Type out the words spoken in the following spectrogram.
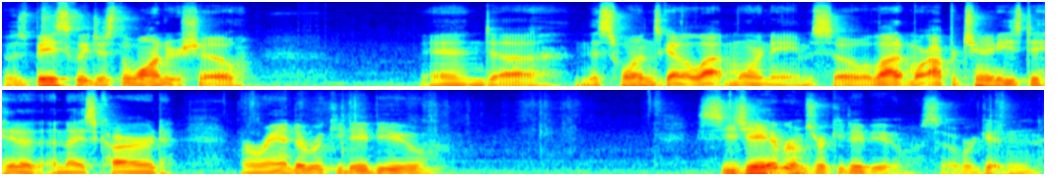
it was basically just the Wander show and uh, this one's got a lot more names, so a lot more opportunities to hit a, a nice card. Miranda rookie debut. CJ Abrams rookie debut. So we're getting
